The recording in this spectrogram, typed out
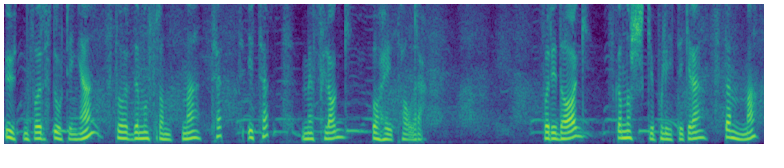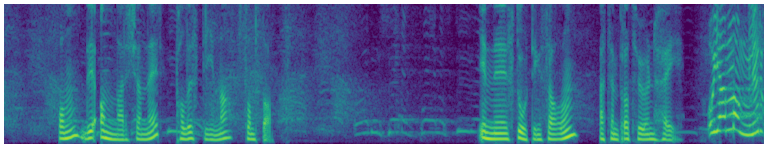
Utenfor Stortinget står demonstrantene tett i tett med flagg og høyttalere. For i dag skal norske politikere stemme om de anerkjenner Palestina som stat. Inne i stortingssalen er temperaturen høy. Mangler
